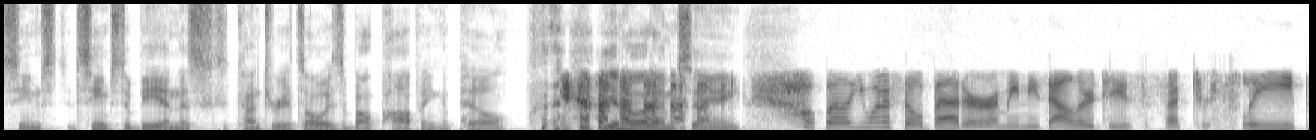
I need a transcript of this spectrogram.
seems it seems to be in this country it's always about popping the pill. You know what i'm saying? Well you want to feel better. I mean these allergies affect your sleep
